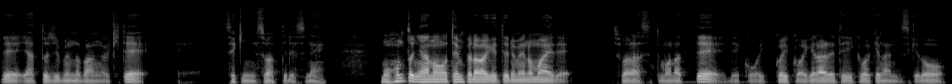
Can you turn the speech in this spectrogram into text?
で、やっと自分の番が来て、えー、席に座ってですね、もう本当にあの、天ぷらを揚げてる目の前で座らせてもらって、で、こう、一個一個揚げられていくわけなんですけど、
